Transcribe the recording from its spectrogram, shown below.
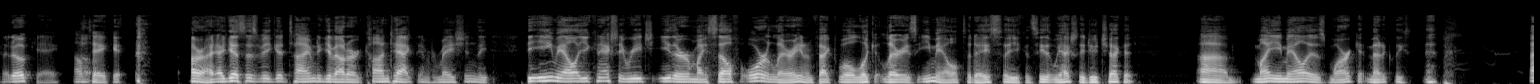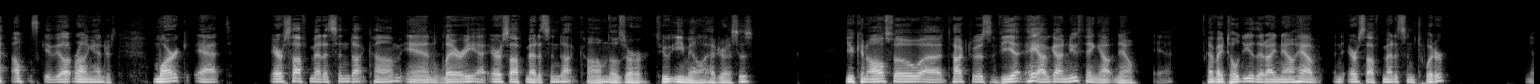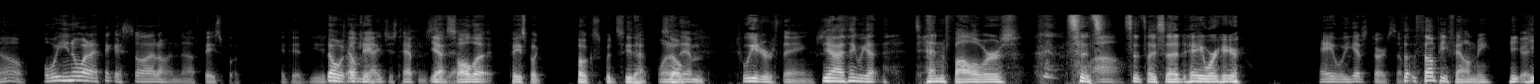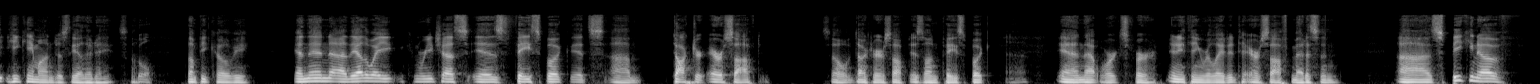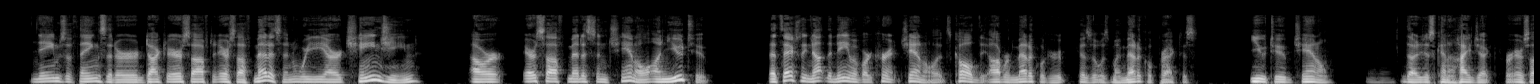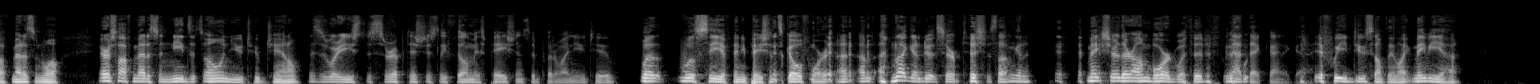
But okay, I'll Oh. take it. All right, I guess this would be a good time to give out our contact information. The the email you can actually reach either myself or Larry, and in fact, we'll look at Larry's email today, so you can see that we actually do check it. Uh, my email is mark at medically. I almost gave you the wrong address. Mark at airsoftmedicine.com and Larry at airsoftmedicine.com. Those are our two email addresses. You can also uh, talk to us via. Hey, I've got a new thing out now. Yeah. Have I told you that I now have an airsoft medicine Twitter? No. Oh, well, you know what? I think I saw it on uh, Facebook. I did. You didn't Oh, tell me. okay. I just happened to see Yes, that. all the Facebook folks would see that. one So- of them tweeter things. Yeah, I think we got ten followers since Wow. since I said, "Hey, we're here." Hey, we got to start Th- somewhere. Thumpy found me. He, Good. he he came on just the other day. So Cool. Thumpy Covey. And then uh, the other way you can reach us is Facebook. It's um, Doctor Airsoft. So Doctor Airsoft is on Facebook, Uh-huh. and that works for anything related to airsoft medicine. Uh, speaking of names of things that are Doctor Airsoft and Airsoft Medicine, we are changing our Airsoft Medicine channel on YouTube. That's actually not the name of our current channel. It's called the Auburn Medical Group because it was my medical practice YouTube channel that I just kind of hijacked for Airsoft Medicine. Well, Airsoft Medicine needs its own YouTube channel. This is where he used to surreptitiously film his patients and put them on YouTube. Well, we'll see if any patients go for it. I, I'm, I'm not going to do it surreptitious. I'm going to make sure they're on board with it. If, if Not we, that kind of guy. if we do something like maybe a,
